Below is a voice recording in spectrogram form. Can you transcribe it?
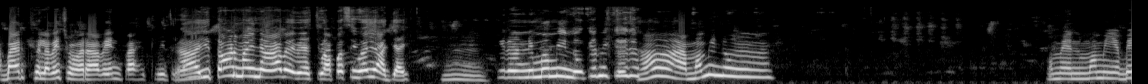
બારથી વેચવા વાળા આવે એની પાસે લીધી. હા એ ત્રણ મહિના આવે વેચવા પછી વયા જાય. કિરણની મમ્મી નું કે કીધું હા મમ્મી નું અમે ને મમ્મીએ બે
